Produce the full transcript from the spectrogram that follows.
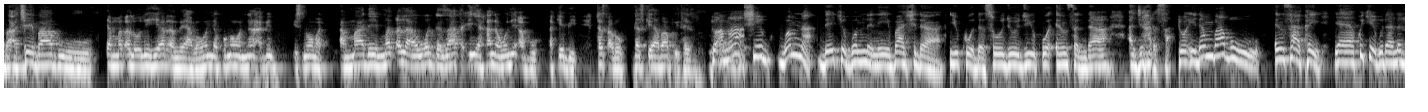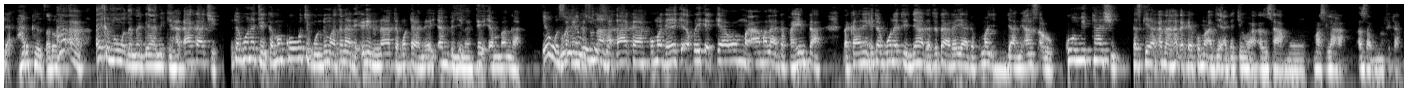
Ba a ce babu yan matsaloli hiyar an ba wanda kuma wannan abin is normal amma dai matsala wadda za ta iya hana wani abu a kebe ta tsaro gaskiya babu ita yanzu. To amma shi gwamna da yake gwamna ne ba shi da iko da sojoji ko 'yan sanda a jiharsa. To idan babu 'yan sa kai yaya kuke gudanar da harkan tsaro? A'a, ai kamar wadda na gaya miki haɗaka ce. Ita gwamnatin kamar ko wuce gunduma tana da irin nata mutane 'yan bijilante 'yan banga. Waɗanda suna haɗaka kuma da yake akwai kyakkyawan mu'amala da fahimta tsakanin ita gwamnatin jihar da ta tarayya da kuma jami'an tsaro. Komi tashi gaskiya ana haɗa kai kuma a je a ga cewa an samu maslaha an samu mafita.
